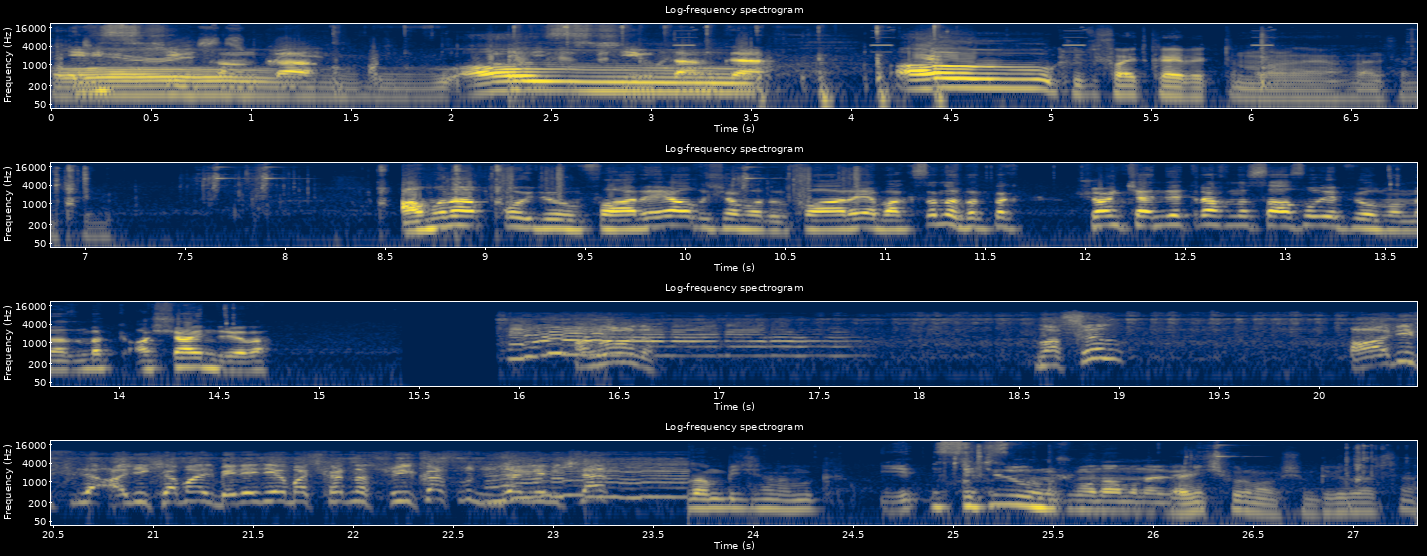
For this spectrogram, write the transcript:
Evi sikeyim kanka. Oo. Sikeyim kanka. Oo. Kötü fight kaybettim bu arada ya. Ben sana söyleyeyim. Amına koyduğum fareye alışamadım. Fareye baksana bak bak. Şu an kendi etrafında sağ sol yapıyor olmam lazım. Bak aşağı indiriyor bak. Anlamadım. Nasıl? Arif'le Ali Kemal belediye başkanına suikast mı düzenlemişler? Adam bir canımık. 78 vurmuşum ona amına Ben koyayım. hiç vurmamışım. Dikkat etsene.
